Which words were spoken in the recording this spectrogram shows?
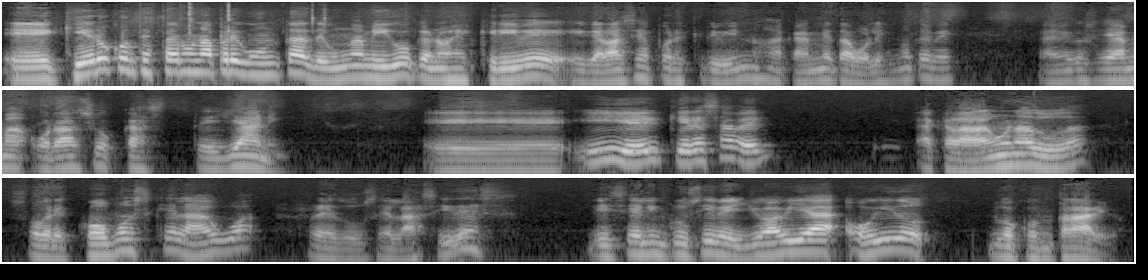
Eh, quiero contestar una pregunta de un amigo que nos escribe, eh, gracias por escribirnos acá en Metabolismo TV. El amigo se llama Horacio Castellani. Eh, y él quiere saber, aclarar una duda sobre cómo es que el agua reduce la acidez. Dice él inclusive, yo había oído lo contrario.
